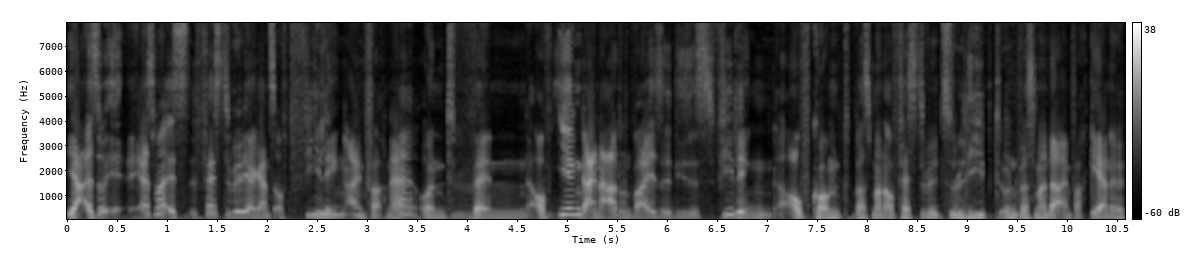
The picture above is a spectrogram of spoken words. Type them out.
Ja, also äh, erstmal ist Festival ja ganz oft Feeling einfach, ne? Und wenn auf irgendeine Art und Weise dieses Feeling aufkommt, was man auf Festivals so liebt und was man da einfach gerne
